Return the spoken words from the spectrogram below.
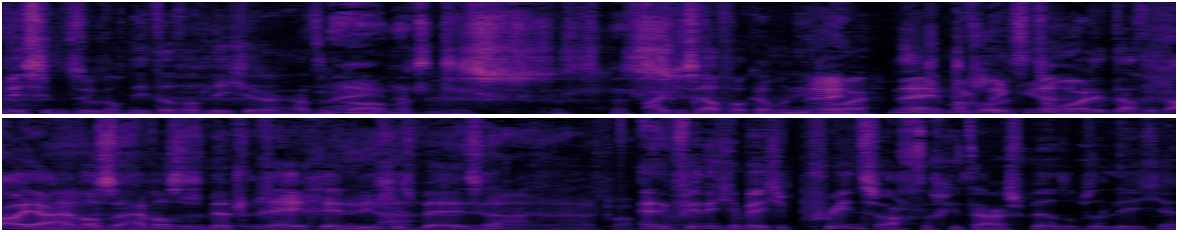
wist ik natuurlijk nog niet dat dat liedje er had te Nee, komen. dat, dat is... Dat, Had je zelf ook helemaal niet Nee, door. Nee, die- maar goed, ja. toen hoorde ik, dacht ik, oh ja, Hij, was, hij was dus met regen in liedjes bezig. Ja, ja, klopt. En ik vind dat je een beetje Prince-achtig gitaar speelt op dat liedje.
